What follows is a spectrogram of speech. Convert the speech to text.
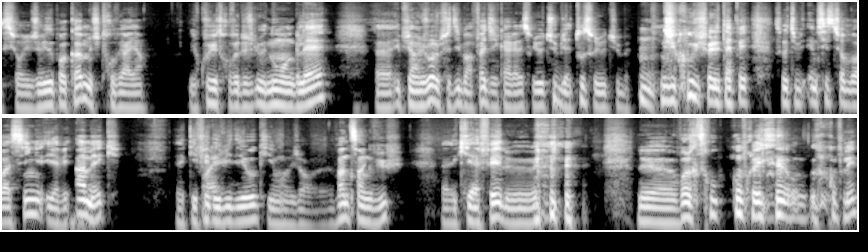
sur jeuxvideo.com, je trouvais rien. Du coup, j'ai trouvé le, nom anglais. et puis un jour, je me suis dit, bah, en fait, j'ai qu'à regarder sur YouTube, il y a tout sur YouTube. Hmm. Du coup, je suis allé taper sur YouTube M6 Turbo Racing et il y avait un mec qui fait des vidéos qui ont genre 25 vues, qui a fait le, le walkthrough complet, complet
